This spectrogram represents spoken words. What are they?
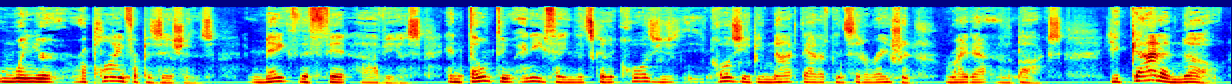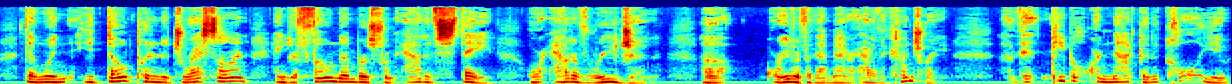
when you're applying for positions, make the fit obvious and don't do anything that's going to cause you cause you to be knocked out of consideration right out of the box. You got to know that when you don't put an address on and your phone numbers from out of state or out of region uh, or even for that matter out of the country that people are not going to call you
